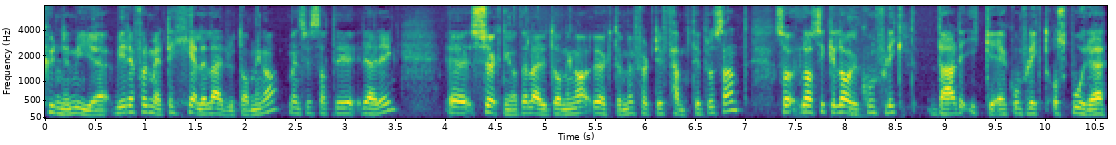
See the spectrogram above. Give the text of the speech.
kunne mye. Vi reformerte hele lærerutdanninga mens vi satt i regjering. Eh, Søkninga til lærerutdanninga økte med 40-50% Så la oss ikke lage konflikt der det ikke er konflikt å spore.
